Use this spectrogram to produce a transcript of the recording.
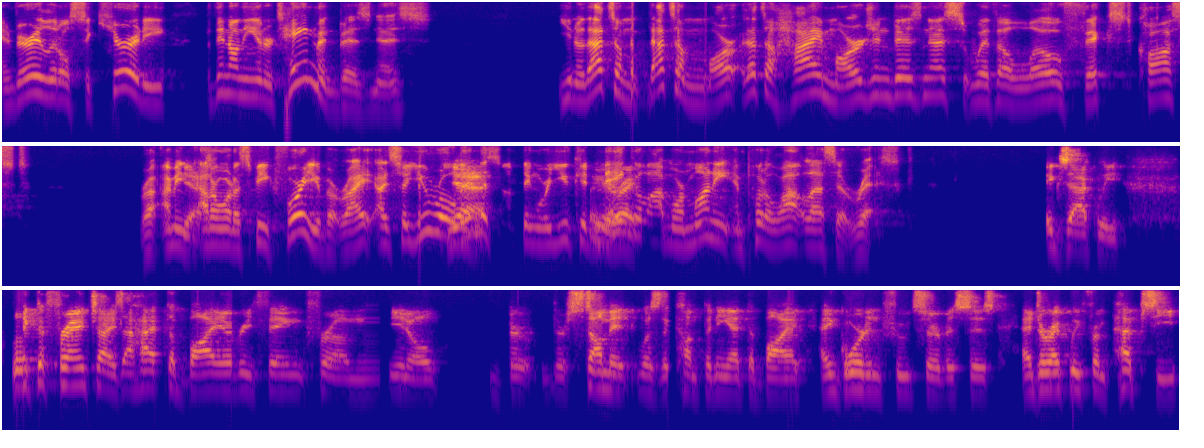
and very little security. But then on the entertainment business, you know, that's a that's a mar- that's a high margin business with a low fixed cost. Right. I mean, yes. I don't want to speak for you, but right. So you rolled yeah. into something where you could make right. a lot more money and put a lot less at risk. Exactly. Like the franchise, I had to buy everything from, you know, their, their summit was the company at the buy and Gordon Food Services and directly from Pepsi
